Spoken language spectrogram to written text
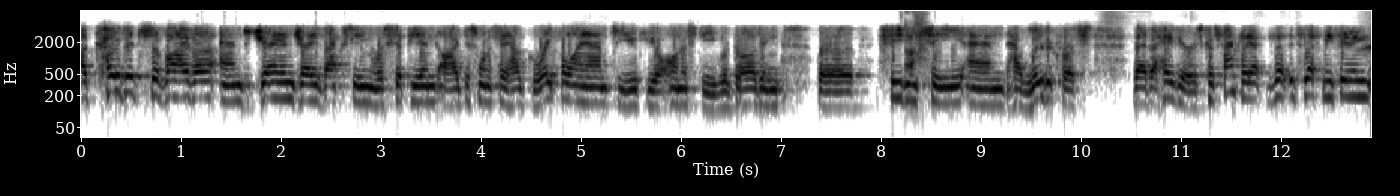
a COVID survivor and J&J vaccine recipient, I just want to say how grateful I am to you for your honesty regarding the CDC and how ludicrous their behavior is, because frankly, it's left me feeling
